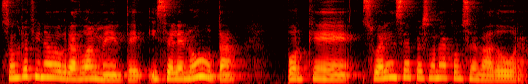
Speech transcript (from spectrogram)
son refinados gradualmente y se le nota porque suelen ser personas conservadoras.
